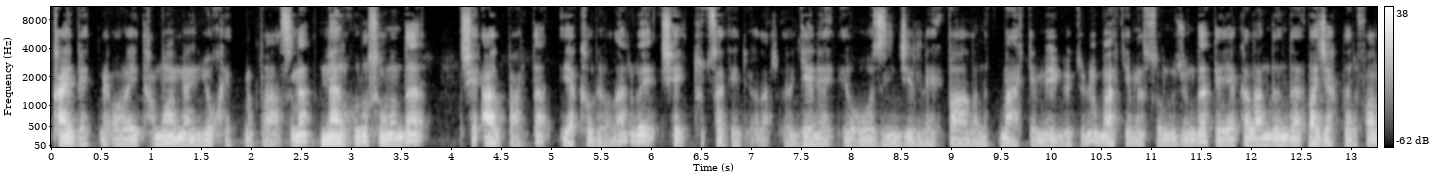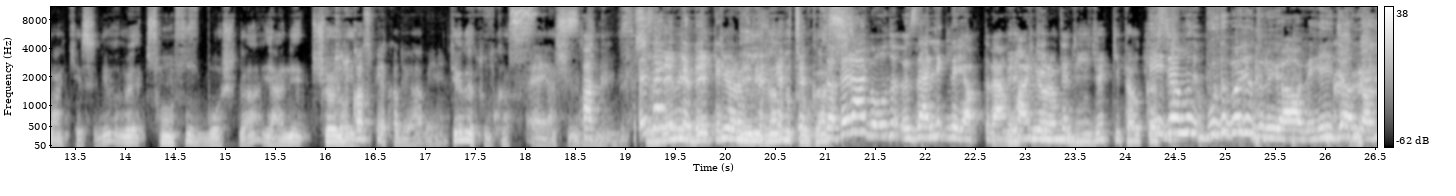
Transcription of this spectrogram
kaybetme, orayı tamamen yok etme pahasına Melkor'u sonunda şey Agbant'ta yakalıyorlar ve şey tutsak ediyorlar. Gene e, o zincirle bağlanıp mahkemeye götürülüyor. Mahkeme sonucunda de yakalandığında bacakları falan kesiliyor ve sonsuz boşluğa yani şöyle Tulkas mı yakalıyor abi beni? gene Tulkas işin Bak özellikle bekliyorum. Delikanlı Tulkas. Zafer abi onu özellikle yaptı ben fark Bekliyorum ettim. diyecek ki Tulkas. Heyecanlı. Burada böyle duruyor abi heyecandan.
